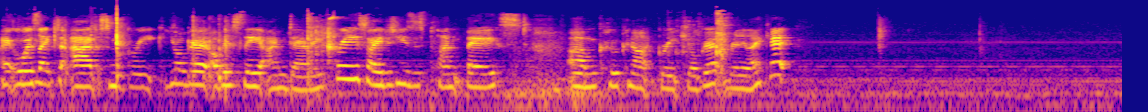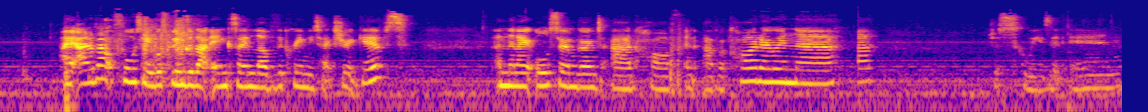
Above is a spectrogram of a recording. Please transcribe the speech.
I always like to add some Greek yogurt. Obviously, I'm dairy free, so I just use this plant-based um, coconut Greek yogurt. Really like it. I add about four tablespoons of that in because I love the creamy texture it gives. And then I also am going to add half an avocado in there. Just squeeze it in.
